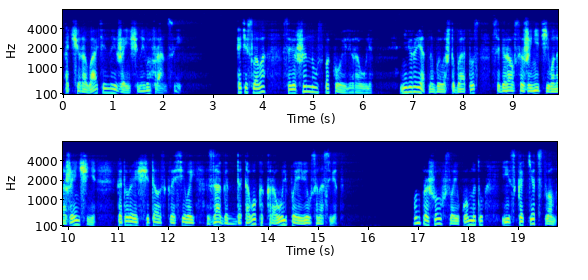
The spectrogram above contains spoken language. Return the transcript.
очаровательной женщиной во Франции. Эти слова совершенно успокоили Рауля. Невероятно было, чтобы Атос собирался женить его на женщине, которая считалась красивой за год до того, как Рауль появился на свет. Он прошел в свою комнату и с кокетством,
